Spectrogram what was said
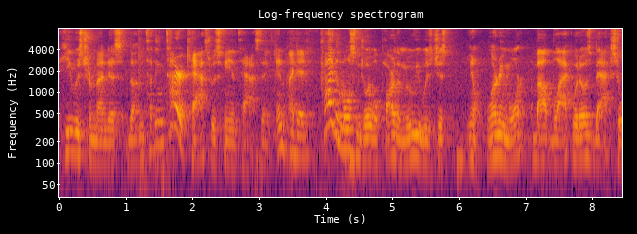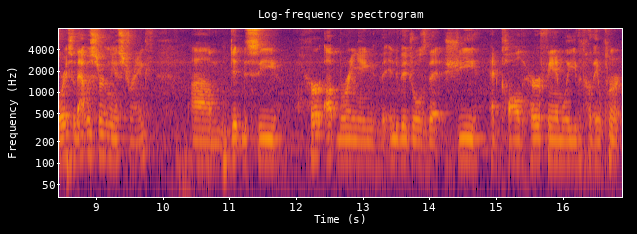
he was tremendous. The, the entire cast was fantastic, and I did. probably the most enjoyable part of the movie was just you know learning more about Black Widow's backstory. So that was certainly a strength. Um, getting to see her upbringing, the individuals that she had called her family, even though they weren't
